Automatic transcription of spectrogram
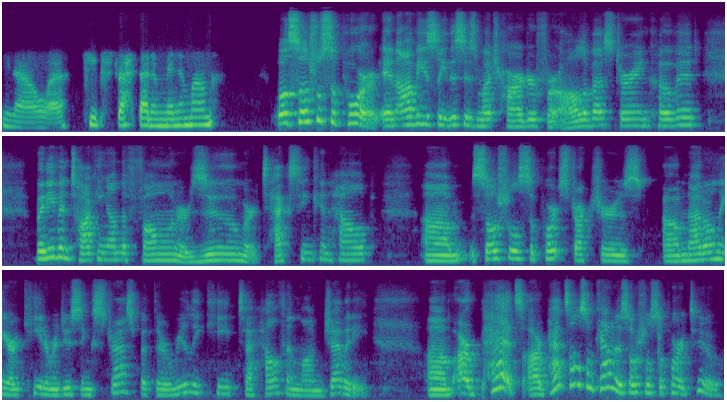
you know, uh, keep stress at a minimum? Well, social support. And obviously, this is much harder for all of us during COVID, but even talking on the phone or Zoom or texting can help. Um, social support structures um, not only are key to reducing stress, but they're really key to health and longevity. Um, our pets, our pets also count as social support too.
